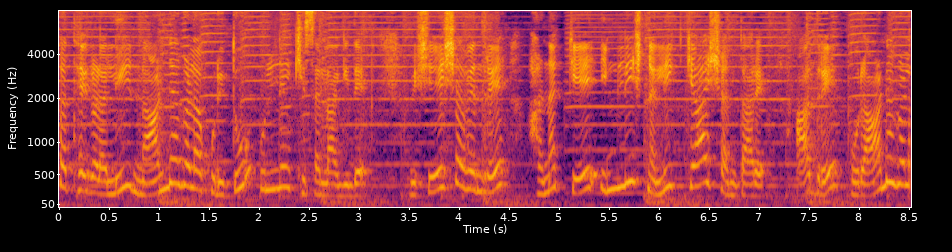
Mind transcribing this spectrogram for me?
ಕಥೆಗಳಲ್ಲಿ ನಾಣ್ಯಗಳ ಕುರಿತು ಉಲ್ಲೇಖಿಸಲಾಗಿದೆ. ವಿಶೇಷವೆಂದರೆ ಹಣಕ್ಕೆ ಇಂಗ್ಲಿಷ್ನಲ್ಲಿ ಕ್ಯಾಶ್ ಅಂತಾರೆ. ಆದರೆ ಪುರಾಣಗಳ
